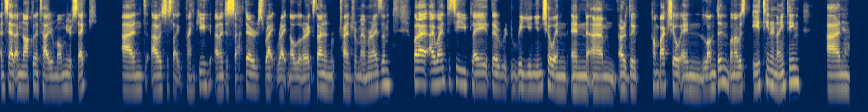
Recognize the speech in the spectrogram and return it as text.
and said, "I'm not going to tell your mum you're sick." And I was just like, thank you. And I just sat there, just write, writing all the lyrics down and trying to memorize them. But I, I went to see you play the re- reunion show in, in, um, or the comeback show in London when I was 18 or 19. And Yeah.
